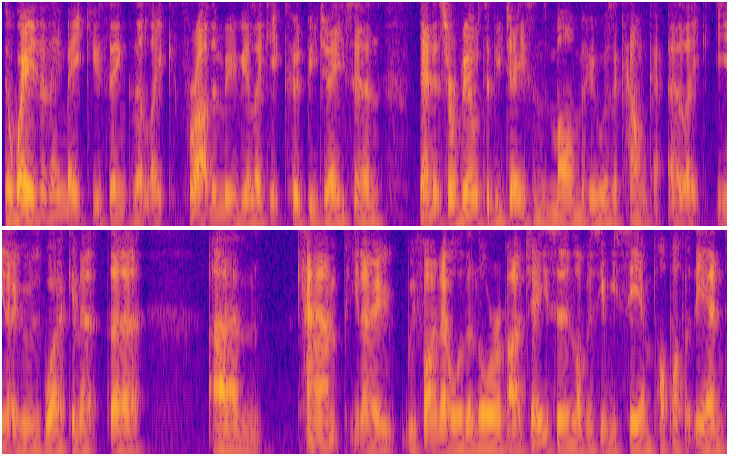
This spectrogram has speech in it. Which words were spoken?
the way that they make you think that like throughout the movie, like it could be Jason. Then it's revealed to be Jason's mum, who was a count, uh, like you know, who was working at the um, camp. You know, we find out all the lore about Jason. Obviously, we see him pop up at the end.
